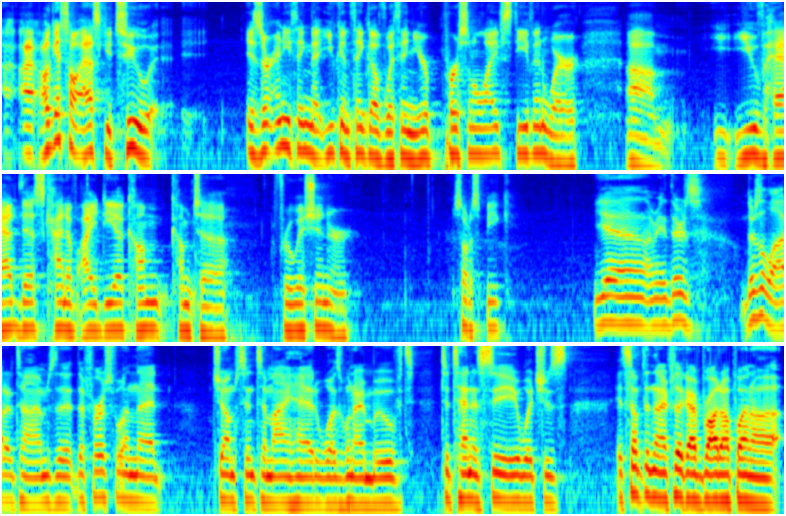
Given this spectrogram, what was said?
I, I guess I'll ask you too: Is there anything that you can think of within your personal life, Stephen, where um, you've had this kind of idea come come to fruition, or so to speak? Yeah, I mean, there's there's a lot of times. The the first one that jumps into my head was when I moved to Tennessee, which is it's something that I feel like I've brought up on a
